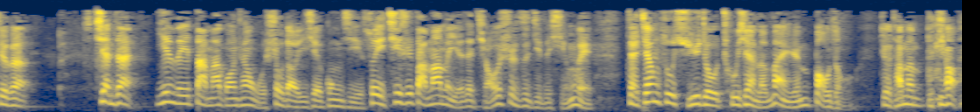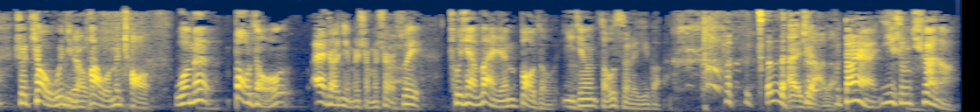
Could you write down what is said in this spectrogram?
这个现在。因为大妈广场舞受到一些攻击，所以其实大妈们也在调试自己的行为。在江苏徐州出现了万人暴走，就他们不跳，说跳舞你们怕我们吵，我们暴走碍着你们什么事儿？所以出现万人暴走，已经走死了一个。真的还是假的？当然，医生劝啊，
